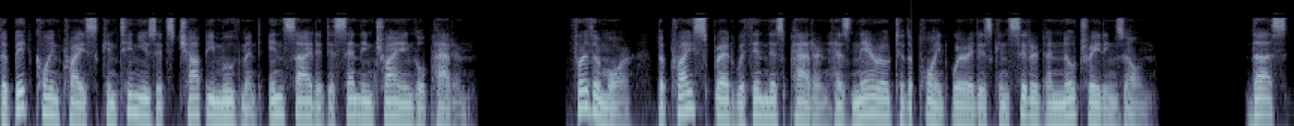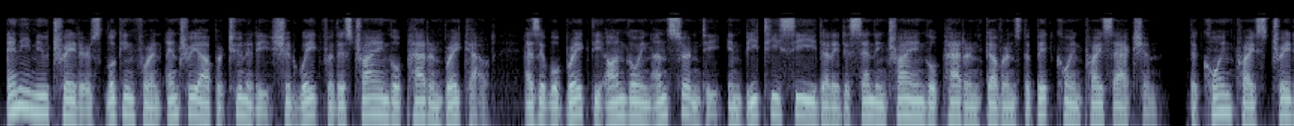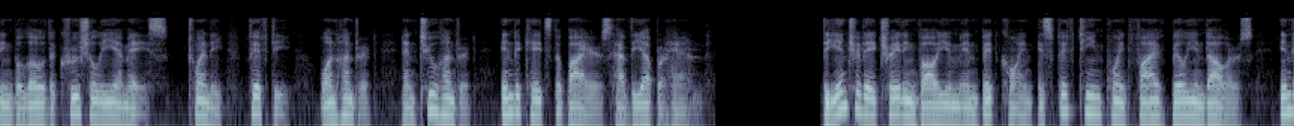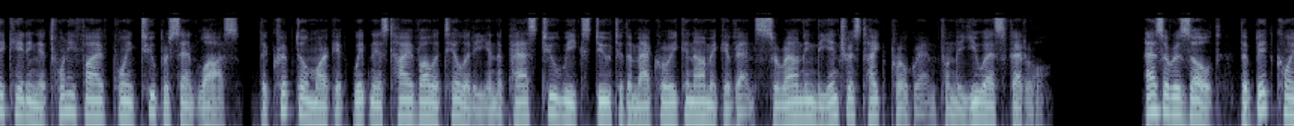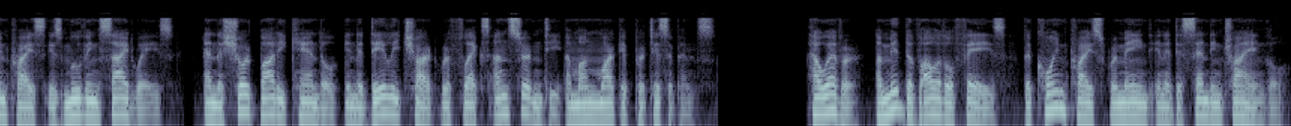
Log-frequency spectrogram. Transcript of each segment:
the Bitcoin price continues its choppy movement inside a descending triangle pattern. Furthermore, the price spread within this pattern has narrowed to the point where it is considered a no trading zone. Thus, any new traders looking for an entry opportunity should wait for this triangle pattern breakout, as it will break the ongoing uncertainty in BTC that a descending triangle pattern governs the Bitcoin price action, the coin price trading below the crucial EMAs, 20, 50, 100, and 200, indicates the buyers have the upper hand. The intraday trading volume in Bitcoin is $15.5 billion, indicating a 25.2% loss. The crypto market witnessed high volatility in the past two weeks due to the macroeconomic events surrounding the interest hike program from the U.S. Federal. As a result, the Bitcoin price is moving sideways, and the short body candle in the daily chart reflects uncertainty among market participants. However, amid the volatile phase, the coin price remained in a descending triangle.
